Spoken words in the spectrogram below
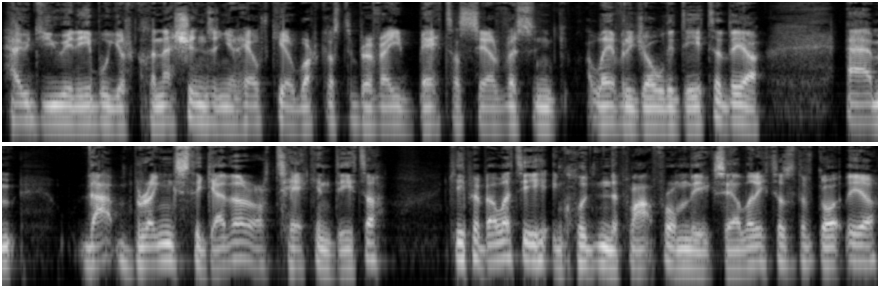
how do you enable your clinicians and your healthcare workers to provide better service and leverage all the data there? Um, that brings together our tech and data capability, including the platform, the accelerators they've got there,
